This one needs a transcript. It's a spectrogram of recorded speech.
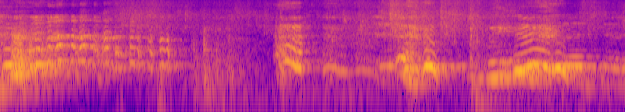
Hahaha.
